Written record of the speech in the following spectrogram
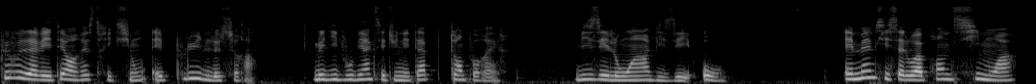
Plus vous avez été en restriction et plus il le sera. Mais dites-vous bien que c'est une étape temporaire Visez loin, visez haut. Et même si ça doit prendre six mois,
